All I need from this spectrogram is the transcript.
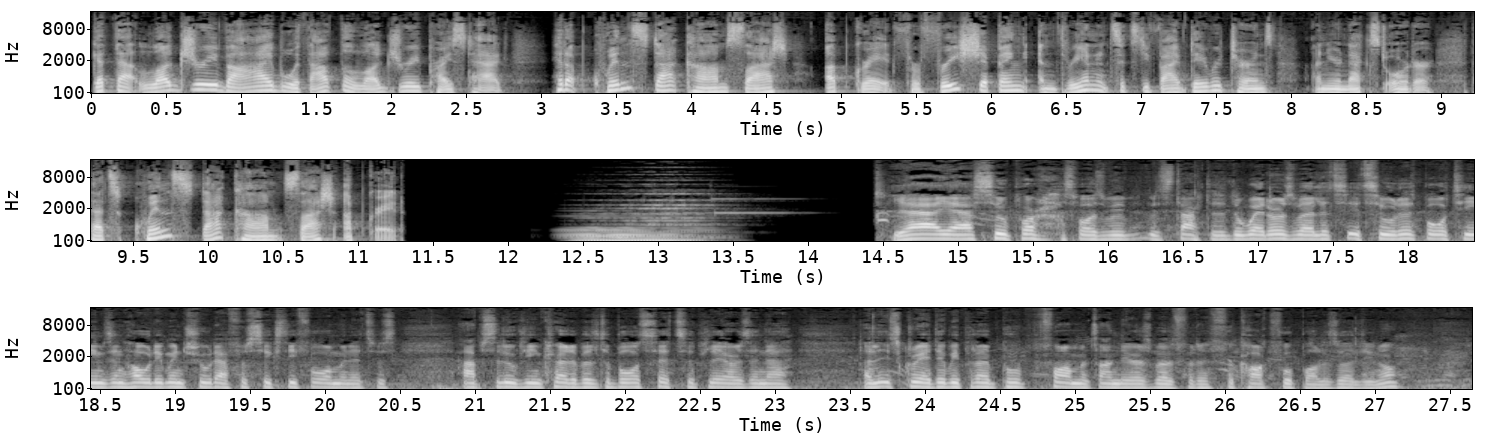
Get that luxury vibe without the luxury price tag. Hit up quince.com slash upgrade for free shipping and 365 day returns on your next order. That's quince.com slash upgrade. Yeah, yeah, super. I suppose we, we started the weather as well. It's, it suited both teams and how they went through that for 64 minutes was absolutely incredible to both sets of players. And, uh, and it's great that we put a performance on there as well for the for Cork football as well, you know.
